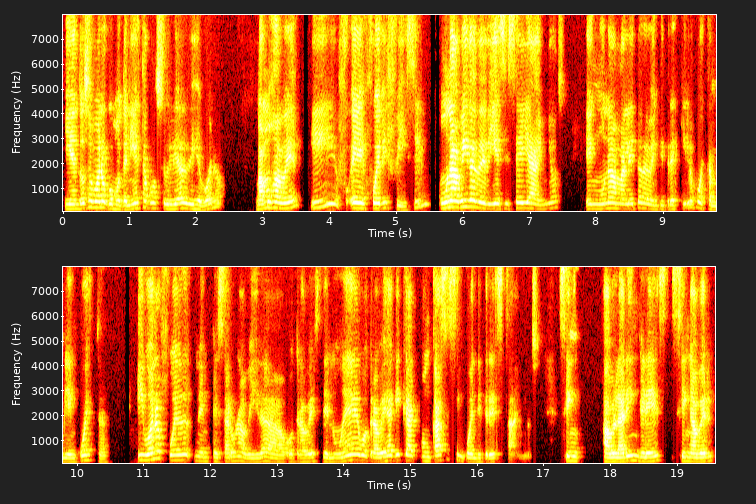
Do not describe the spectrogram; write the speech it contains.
Y entonces, bueno, como tenía esta posibilidad, dije, bueno, vamos a ver. Y eh, fue difícil. Una vida de 16 años en una maleta de 23 kilos, pues también cuesta. Y bueno, fue empezar una vida otra vez de nuevo, otra vez aquí con casi 53 años, sin hablar inglés, sin haber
